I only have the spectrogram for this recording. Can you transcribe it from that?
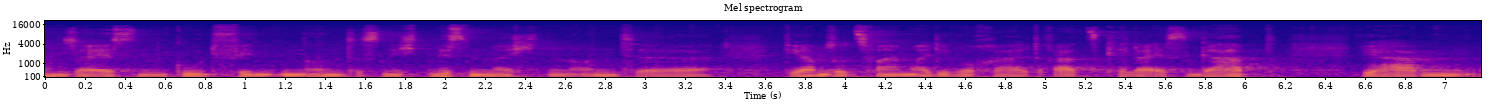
unser Essen gut finden und es nicht missen möchten. Und äh, die haben so zweimal die Woche halt Ratskelleressen gehabt. Wir haben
